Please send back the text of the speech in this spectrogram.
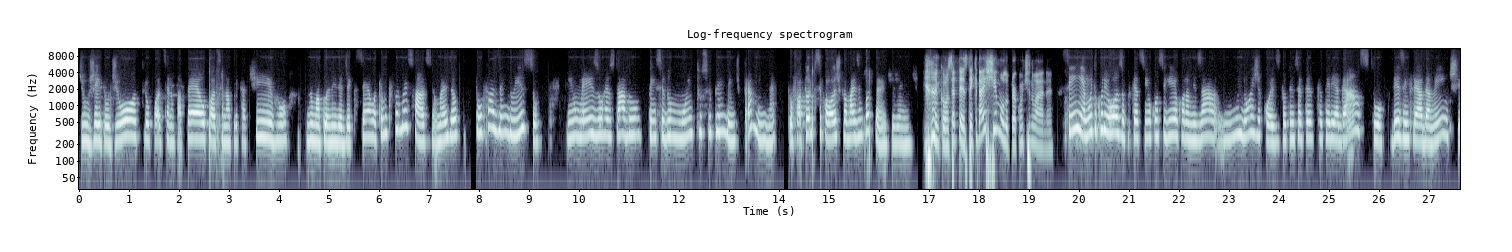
de um jeito ou de outro, pode ser no papel, pode ser no aplicativo, numa planilha de Excel, aquilo que for mais fácil. Mas eu estou fazendo isso em um mês, o resultado tem sido muito surpreendente para mim, né? O fator psicológico é o mais importante, gente. Com certeza, tem que dar estímulo para continuar, né? Sim, é muito curioso, porque assim eu consegui economizar milhões de coisas que eu tenho certeza que eu teria gasto desenfreadamente,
